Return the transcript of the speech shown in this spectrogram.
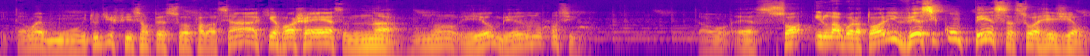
Então é muito difícil uma pessoa falar assim: "Ah, que rocha é essa?". Não, não eu mesmo não consigo. Então é só em laboratório e ver se compensa a sua região.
